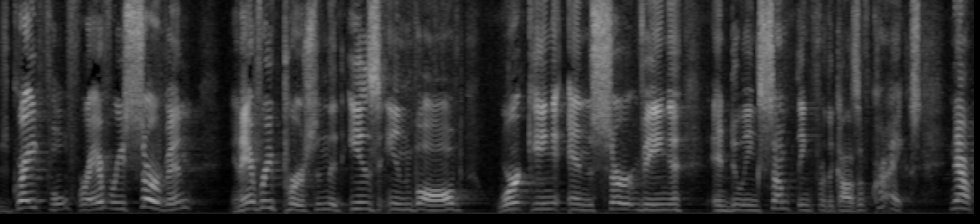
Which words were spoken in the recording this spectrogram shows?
is grateful for every servant and every person that is involved working and serving and doing something for the cause of Christ. Now,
